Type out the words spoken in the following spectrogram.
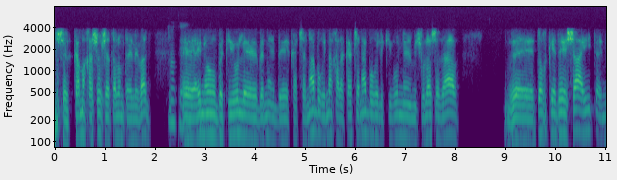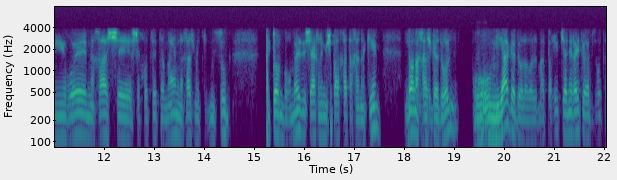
שכמה חשוב שאתה לא מטייל לבד. Okay. אוקיי. אה, היינו בטיול בקצ'נבורי, נחל הקצ'נבורי לכיוון משולש הזהב. ותוך כדי שיט אני רואה נחש אה, שחוצה את המים, נחש מסוג פיתון בורמזי, שייך למשפחת החנקים, לא נחש גדול, הוא, הוא נהיה גדול, אבל מהפריט שאני ראיתי הוא היה בסביבות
